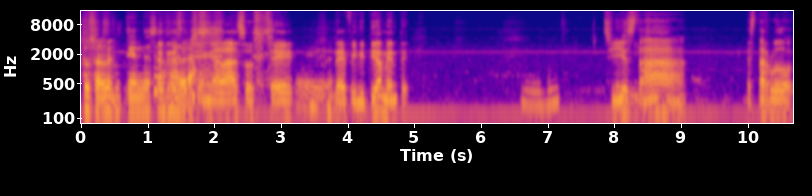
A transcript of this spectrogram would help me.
tú solo entiendes a En chingadazos, sí. Definitivamente. Sí, Pues sí. está. Está rudo.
